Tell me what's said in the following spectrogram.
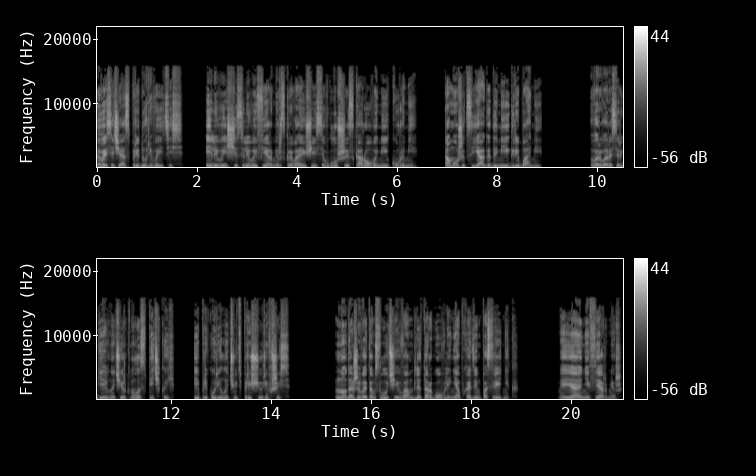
Вы сейчас придуриваетесь? Или вы счастливый фермер, скрывающийся в глуши с коровами и курами? А может, с ягодами и грибами? Варвара Сергеевна чиркнула спичкой, и прикурила, чуть прищурившись. «Но даже в этом случае вам для торговли необходим посредник». «Я не фермер».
